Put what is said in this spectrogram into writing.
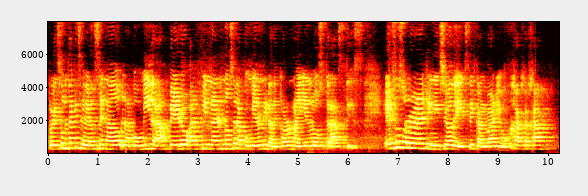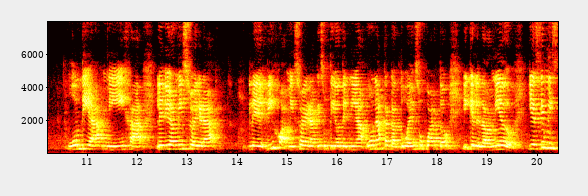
Resulta que se habían cenado la comida, pero al final no se la comieron y la dejaron ahí en los trastes. Eso solo era el inicio de este calvario. Ja, ja, ja. Un día mi hija le dio a mi suegra le dijo a mi suegra que su tío tenía una cacatúa en su cuarto y que le daba miedo. Y es que mis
